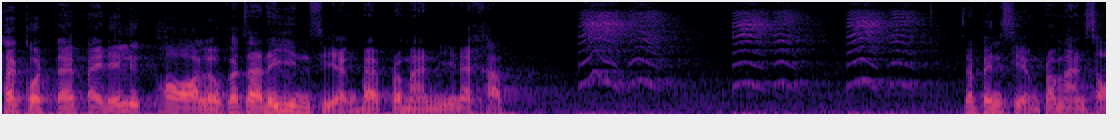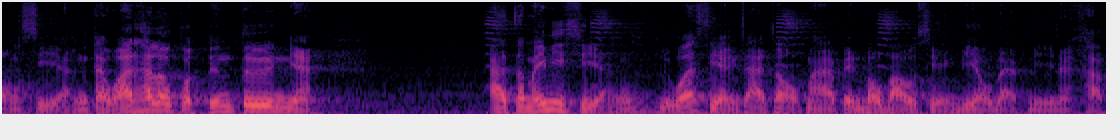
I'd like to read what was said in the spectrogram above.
ถ้ากดไปได้ลึกพอเราก็จะได้ยินเสียงแบบประมาณนี้นะครับจะเป็นเสียงประมาณ 2 เสียง แต่ว่าถ้าเรากดตื้นๆเนี่ย อาจจะไม่มีเสียงหรือว่าเสียงจะอาจจะออกมาเป็นเบาๆเสียงเดียวแบบนี้นะครับ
